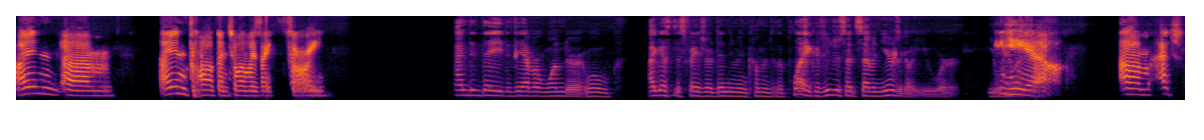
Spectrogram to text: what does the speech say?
I didn't um I didn't talk until I was like three. And did they did they ever wonder? Well, I guess dysphagia didn't even come into the play because you just said seven years ago you were. You were Yeah. Um. Actually,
